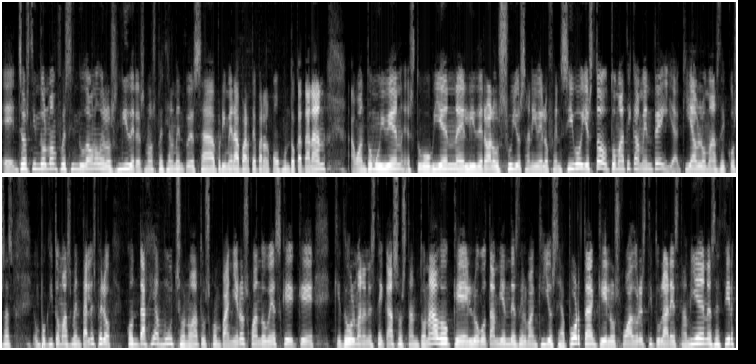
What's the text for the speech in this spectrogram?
eh, Justin Dolman fue sin duda uno de los líderes, ¿no? especialmente de esa primera parte para el conjunto catalán. Aguantó muy bien, estuvo bien, eh, lideró a los suyos a nivel ofensivo y esto automáticamente, y aquí hablo más de cosas un poquito más mentales, pero contagia mucho ¿no? a tus compañeros cuando ves que, que, que Dolman en este caso está entonado, que luego también desde el banquillo se aporta, que los jugadores titulares también, es decir,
